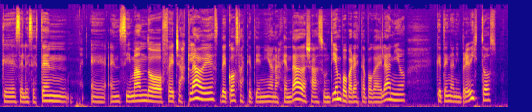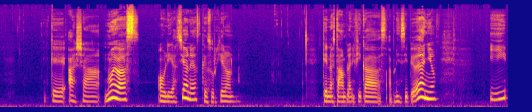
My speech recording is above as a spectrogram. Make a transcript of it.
que se les estén eh, encimando fechas claves de cosas que tenían agendadas ya hace un tiempo para esta época del año, que tengan imprevistos, que haya nuevas obligaciones que surgieron que no estaban planificadas a principio de año y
